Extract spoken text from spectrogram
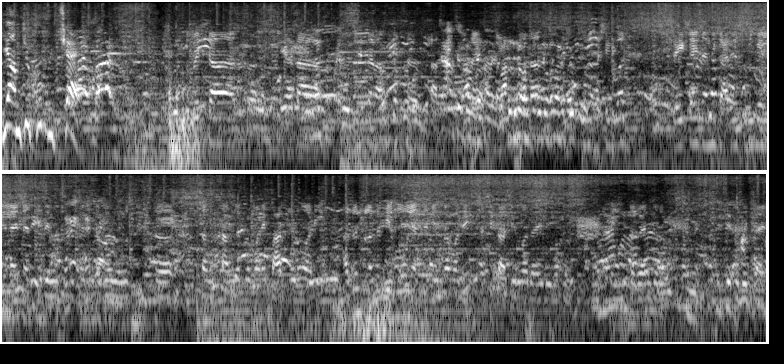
ही आमची खूप इच्छा आहे. शुभेच्छा. आता आशीर्वाद. काही काही त्यांनी कार्य सुरू केलेलं आहे त्यांचं देवस्थान व्यवस्थित चांग चांगल्याप्रमाणे पार पडो आणि अजून प्रगती हो यांच्या जीवनामध्ये अशीच आशीर्वाद आहे शुभेच्छा आहेत.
